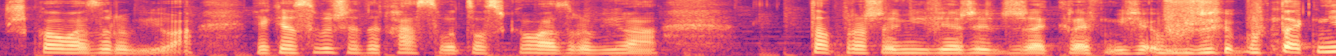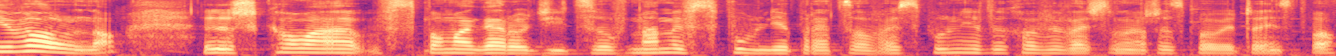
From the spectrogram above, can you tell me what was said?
szkoła zrobiła. Jak ja słyszę to hasło, co szkoła zrobiła, to proszę mi wierzyć, że krew mi się burzy, bo tak nie wolno. Szkoła wspomaga rodziców, mamy wspólnie pracować, wspólnie wychowywać to nasze społeczeństwo,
